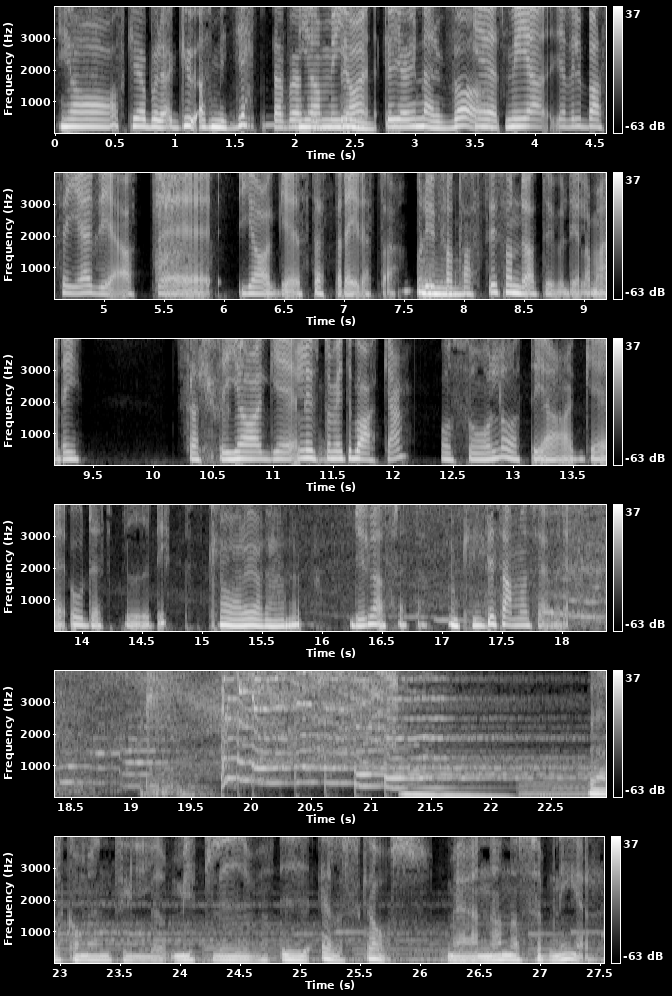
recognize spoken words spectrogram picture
Ja, ska jag börja? Gud, alltså mitt hjärta börjar Ja, men jag- dunka. Jag är nervös. Jag vet, men jag, jag vill bara säga det att eh, jag stöttar dig i detta. Och det är Mm. fantastiskt om du, att du vill dela med dig. Så att jag eh, lutar mig tillbaka och så låter jag eh, ordet bli ditt. Klarar jag det här nu? Du löser detta. Okej. Tillsammans gör vi det. Välkommen till Mitt liv i Älska oss med Nanna Sebner.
